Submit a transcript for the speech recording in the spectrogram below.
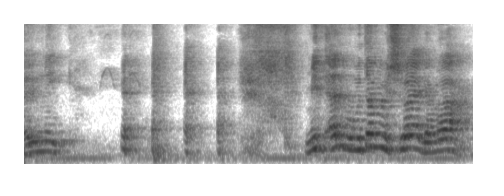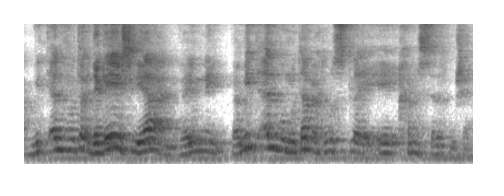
فاهمني؟ 100000 متابع مش شوية يا جماعة. 100000 متابع. ده جيش يعني فاهمني؟ ف 100000 متابع تبص تلاقي إيه؟ 5000 مشاهد.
